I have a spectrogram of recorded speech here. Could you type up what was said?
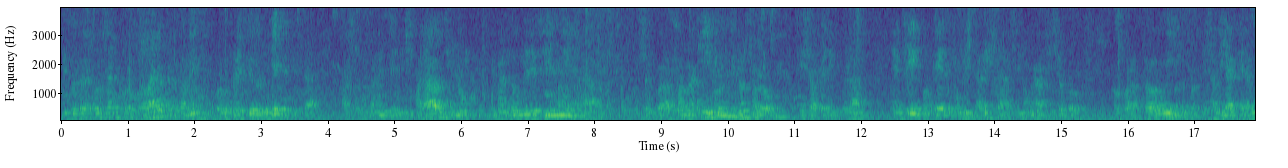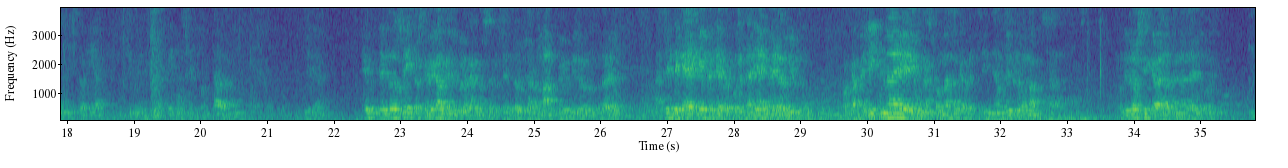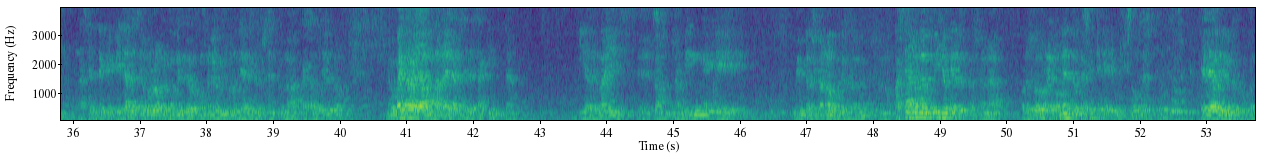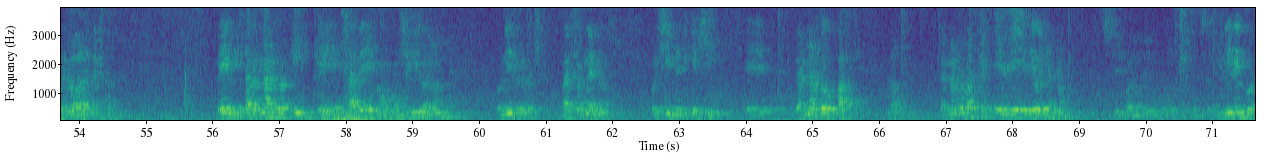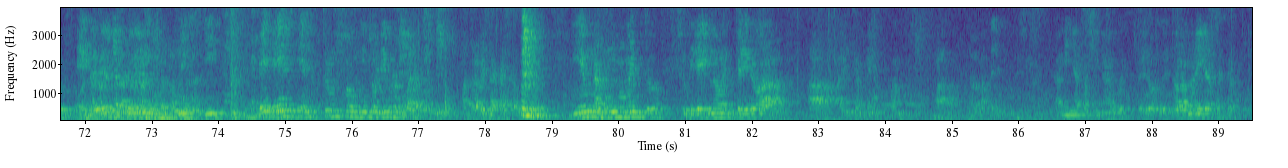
entre outras cousas o traballo, pero tamén por o precio do billete que está absolutamente disparado, sino que mandoume decir que eh, está o seu corazón aquí, porque non só fixo a película en fin, porque é documentalista, sino unha fixo co, co corazón e porque sabía que era unha historia que merecía a pena ser contada. ¿no? Mira, eu, de todos xeitos que vega a película cando se presentou xa no marco e miro outra vez, a xente que, que te recomendaría que lera o libro, porque a película é unha formato que rechiña, o libro é unha pasada. O libro sí que vale a pena leerlo, eh? a xente que queirades, eu vos lo recomendo, eu comprei o mismo día que se presentou na Casa do Libro, meu pai traballaba barreras e desa quinta e ademais, eh, vamos, a min é que me impresionou, eso me impresionou. Pasei o meu fillo que deu personal. por eso eu recomendo que a xente que lle gustou isto que lea o libro, porque o libro vale a pena. Ben, está Bernardo aquí que sabe como conseguirlo, non? O libro, máis ou menos. Pois sí, me di que sí. Eh, Bernardo Vázquez, non? Bernardo Vázquez é de el truso moitos libros para a través da casa do libro e eu en algún momento subirei no inteiro a, a, a internet vamos, a, a, a, a miña página web pero de todas maneiras é certo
